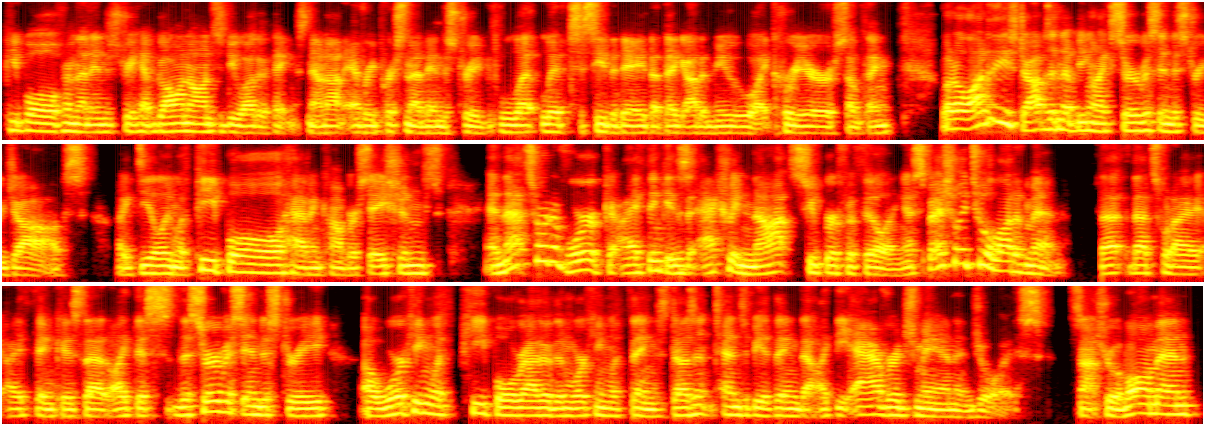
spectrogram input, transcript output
people from that industry have gone on to do other things. Now, not every person in that industry lived to see the day that they got a new like career or something, but a lot of these jobs end up being like service industry jobs, like dealing with people, having conversations, and that sort of work. I think is actually not super fulfilling, especially to a lot of men. That, that's what I, I think is that like this the service industry uh, working with people rather than working with things doesn't tend to be a thing that like the average man enjoys. It's not true of all men.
